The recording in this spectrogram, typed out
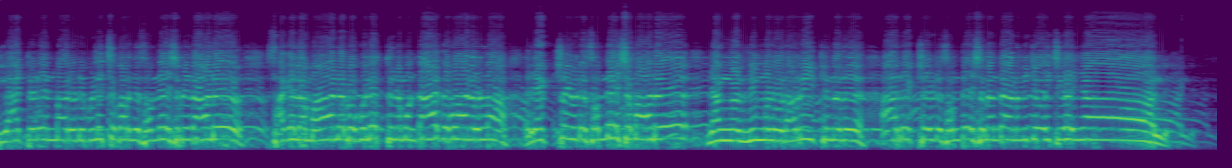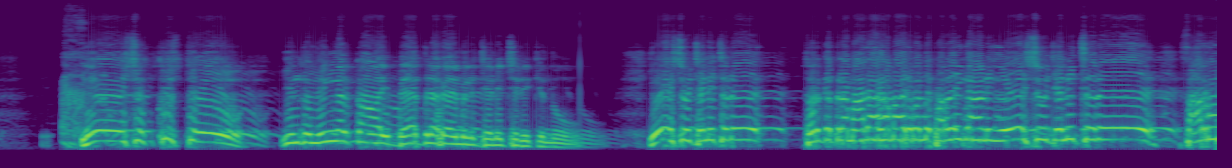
ഈ ആറ്റടയന്മാരോട് വിളിച്ചു പറഞ്ഞ സന്ദേശം ഇതാണ്. സകല മാനവ കുലത്തിനും ഉണ്ടാകുവാനുള്ള രക്ഷയുടെ സന്ദേശമാണ് ഞങ്ങൾ നിങ്ങളോട് അറിയിക്കുന്നത്. ആ രക്ഷയുടെ സന്ദേശം എന്താണെന്ന് ചോദിച്ചു കഴിഞ്ഞാൽ യേശു ക്രിസ്തു ഇന്ന് നിങ്ങൾക്കായി ബേദ്ലഹേമിൽ ജനിച്ചിരിക്കുന്നു. യേശു ജനിച്ചത് സ്വർഗത്തിലെ മാലാഹമാര് വന്ന് പറയുകയാണ് യേശു ജനിച്ചത് സർവ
